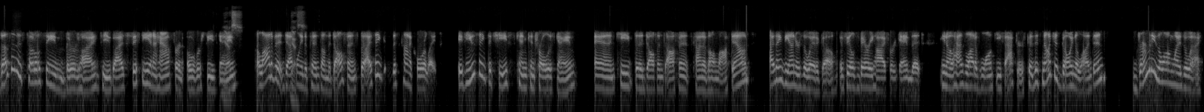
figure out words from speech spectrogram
doesn't this total seem very high to you guys? 50 and a half for an overseas game? Yes. A lot of it definitely Yes. depends on the Dolphins, but I think this kind of correlates. If you think the Chiefs can control this game and keep the Dolphins offense kind of on lockdown, I think the under's the way to go. It feels very high for a game that, you know, has a lot of wonky factors because it's not just going to London. Germany's a long ways away.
